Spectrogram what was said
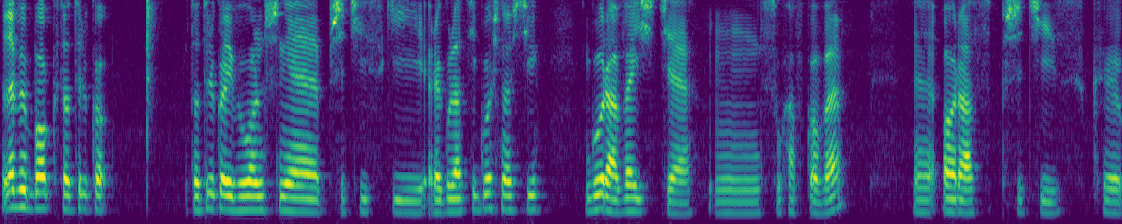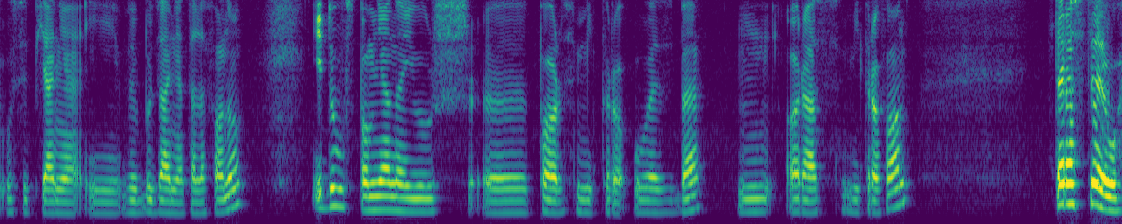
Lewy bok to tylko, to tylko i wyłącznie przyciski regulacji głośności, góra wejście mm, słuchawkowe e, oraz przycisk usypiania i wybudzania telefonu i dół wspomniany już e, port micro USB mm, oraz mikrofon. Teraz tył.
